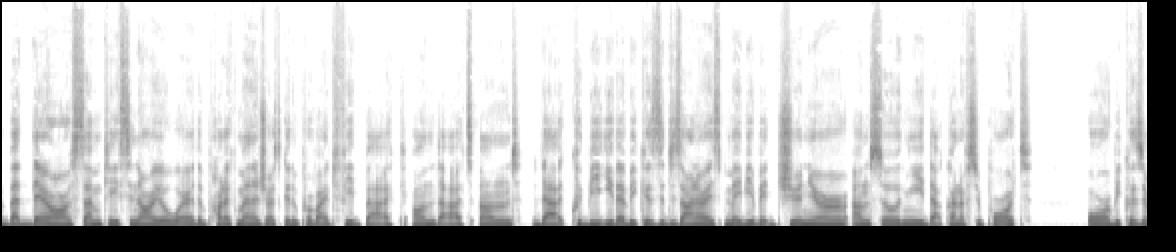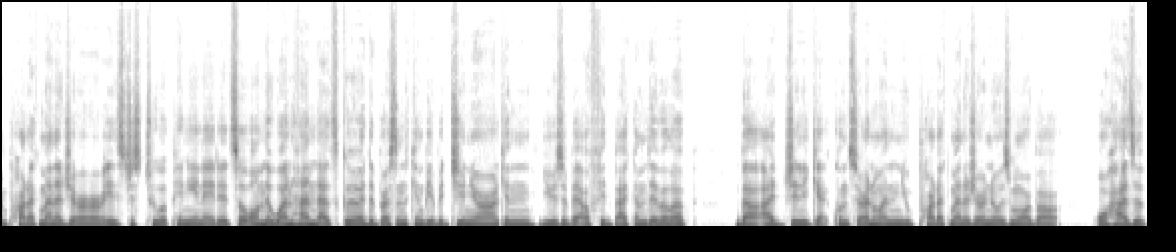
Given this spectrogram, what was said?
But there are some case scenario where the product manager is going to provide feedback on that. And that could be either because the designer is maybe a bit junior and so need that kind of support, or because the product manager is just too opinionated. So on the one hand, that's good. The person can be a bit junior and can use a bit of feedback and develop. But I generally get concerned when your product manager knows more about or has a,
